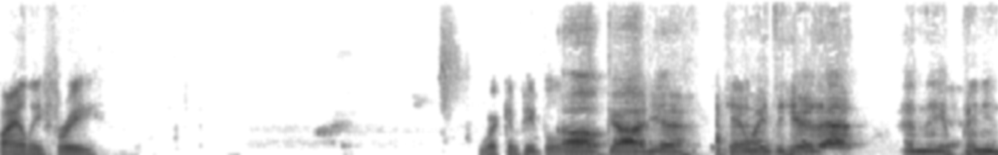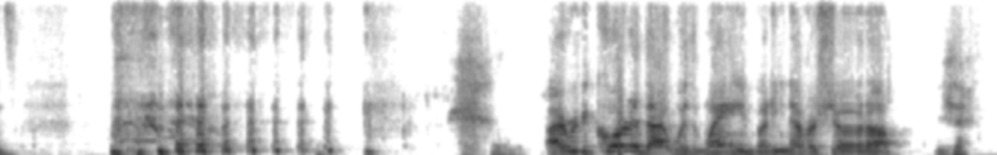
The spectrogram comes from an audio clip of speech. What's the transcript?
finally free. Where can people? Oh God, yeah, can't wait to hear that and the opinions. I recorded that with Wayne, but he never showed up.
